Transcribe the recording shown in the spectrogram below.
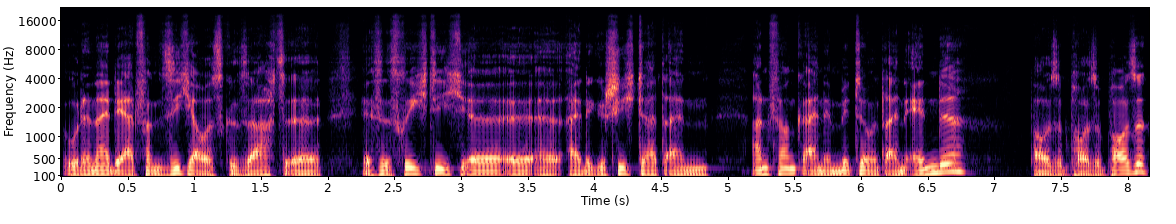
oder nein, der hat von sich aus gesagt, äh, es ist richtig, äh, äh eine Geschichte hat einen Anfang, eine Mitte und ein Ende. Pause, Pause, Pause,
